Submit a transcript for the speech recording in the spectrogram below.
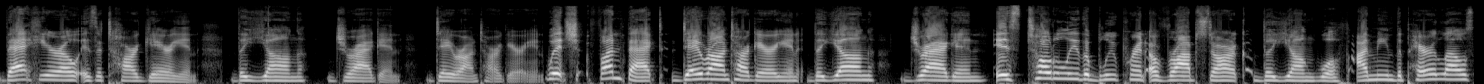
That hero is a Targaryen, the young dragon, Daeron Targaryen. Which, fun fact, Daeron Targaryen, the young dragon, is totally the blueprint of Robb Stark, the young wolf. I mean, the parallels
